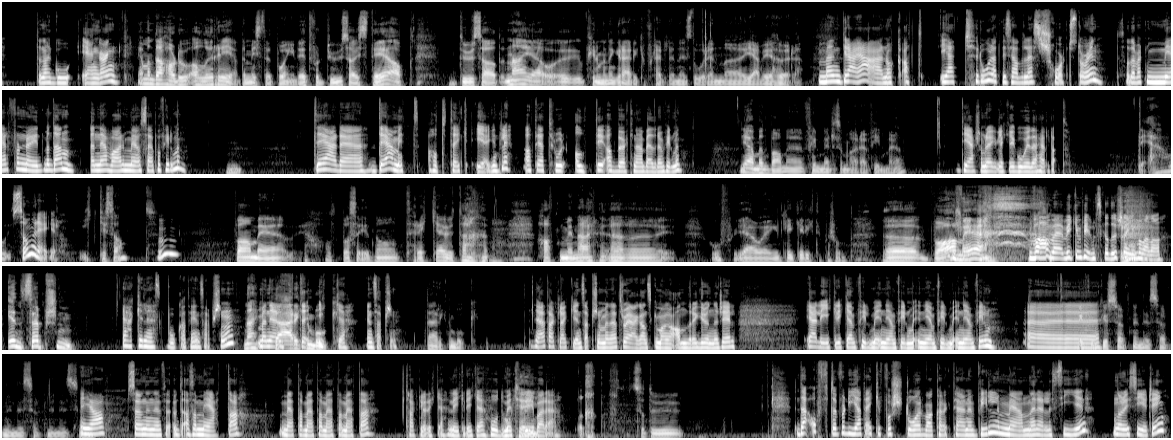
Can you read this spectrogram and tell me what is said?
den er god én gang. Ja, men da har du allerede mistet poenget ditt, for du sa i sted at du sa at nei, jeg, filmene greier ikke å fortelle den historien jeg vil høre. Men greia er nok at jeg tror at hvis jeg hadde lest short storyen, så hadde jeg vært mer fornøyd med den enn jeg var med å se på filmen. Det er, det, det er mitt hot take, egentlig. At jeg tror alltid at bøkene er bedre enn filmen. Ja, men hva med filmer som bare er filmer, da? De er som regel ikke gode i det hele tatt. Det er jo Som regel. ikke sant. Hva med Holdt på å si, nå trekker jeg ut av hatten min her. Uff, jeg er jo egentlig ikke riktig person. Uh, hva med Hva med, Hvilken film skal du slenge på meg nå? Inception? Jeg har ikke lest boka til Inception. Nei, men jeg ikke likte bok. ikke Inception. Det er ikke noen bok. Jeg takla ikke Inception, men jeg tror jeg har ganske mange andre grunner til. Jeg liker ikke en film inni en film inni en film inni en film. Liker Eh, ikke søvn inni søvn inni søvn inni søvn? ja, søvn inni Altså meta. Meta, meta, meta, meta. Takler ikke. Liker ikke. Hodet mitt okay. blir bare Så du Det er ofte fordi at jeg ikke forstår hva karakterene vil, mener eller sier når de sier ting.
